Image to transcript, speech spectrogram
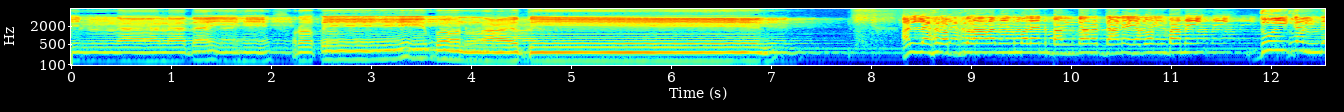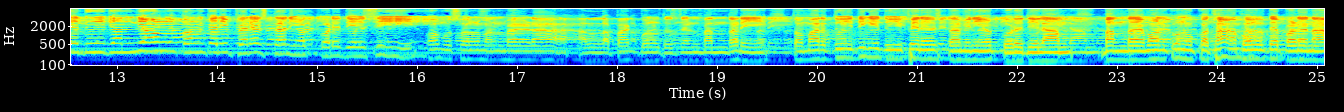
إلا لديه رقيب عتيد আল্লাহ রাব্বুল আলামিন বলেন বান্দার ডানে এবং বামে দুই কান্দে দুইজন নিয়ন্ত্রণকারী ফেরেশতা নিয়োগ করে দিয়েছি। ও মুসলমান ভাইরা আল্লাহ পাক বলতেছেন, বান্দারে, তোমার দুই দিকে দুই ফেরেশতা আমি নিয়োগ করে দিলাম। বান্দা এমন কোনো কথা বলতে পারে না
